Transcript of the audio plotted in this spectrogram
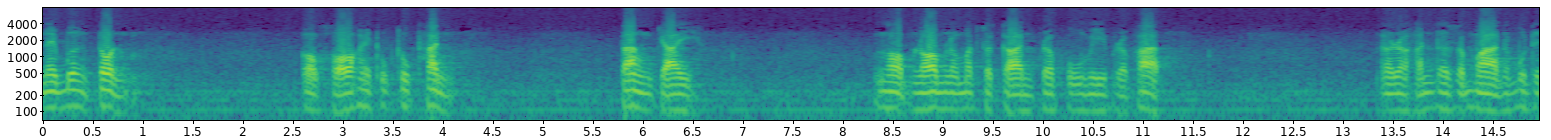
ในเบื้องต้น ก็ขอให้ทุกๆทท่าน ตั้งใจ นอบน้อมนมัสการพระภูมิพระภาคอรหันตสมมาสัมพุทธ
